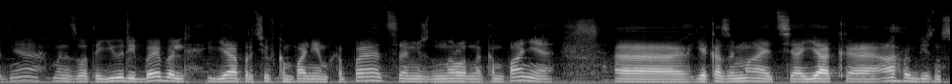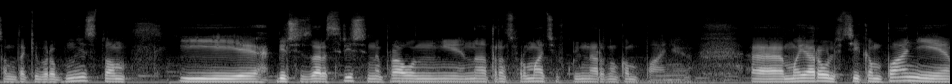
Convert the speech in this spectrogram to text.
дня, мене звати Юрій Бебель. Я працюю в компанії МХП. Це міжнародна компанія, е, яка займається як е, агробізнесом, так і виробництвом. І більшість зараз рішень направлені на трансформацію в кулінарну компанію. Е, Моя роль в цій компанії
